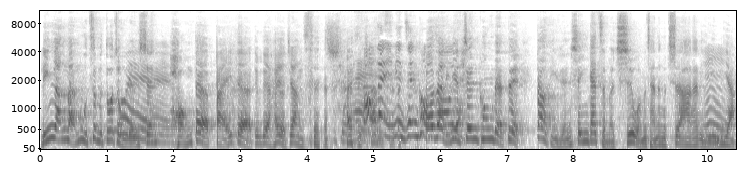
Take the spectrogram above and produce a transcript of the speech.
琳琅满目，这么多种人参，红的、白的，对不对？还有这样子，包在里面真空，包在里面真空的，对。到底人参应该怎么吃，我们才能够吃到它的营养，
